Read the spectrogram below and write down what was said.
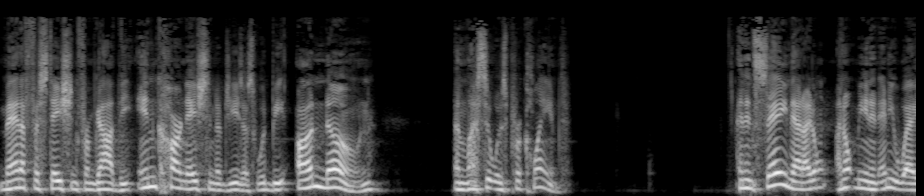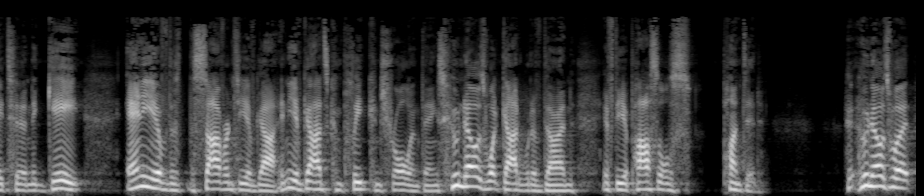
manifestation from God, the incarnation of Jesus, would be unknown unless it was proclaimed. And in saying that, I don't, I don't mean in any way to negate any of the, the, sovereignty of God, any of God's complete control in things. Who knows what God would have done if the apostles punted? Who knows what,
